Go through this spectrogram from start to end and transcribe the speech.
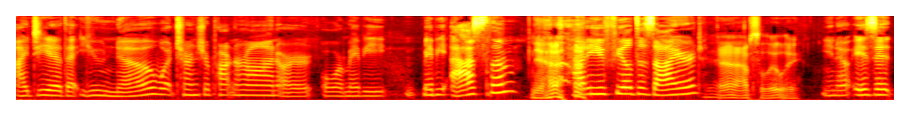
idea that you know what turns your partner on or or maybe maybe ask them, Yeah. how do you feel desired? yeah, absolutely. You know, is it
